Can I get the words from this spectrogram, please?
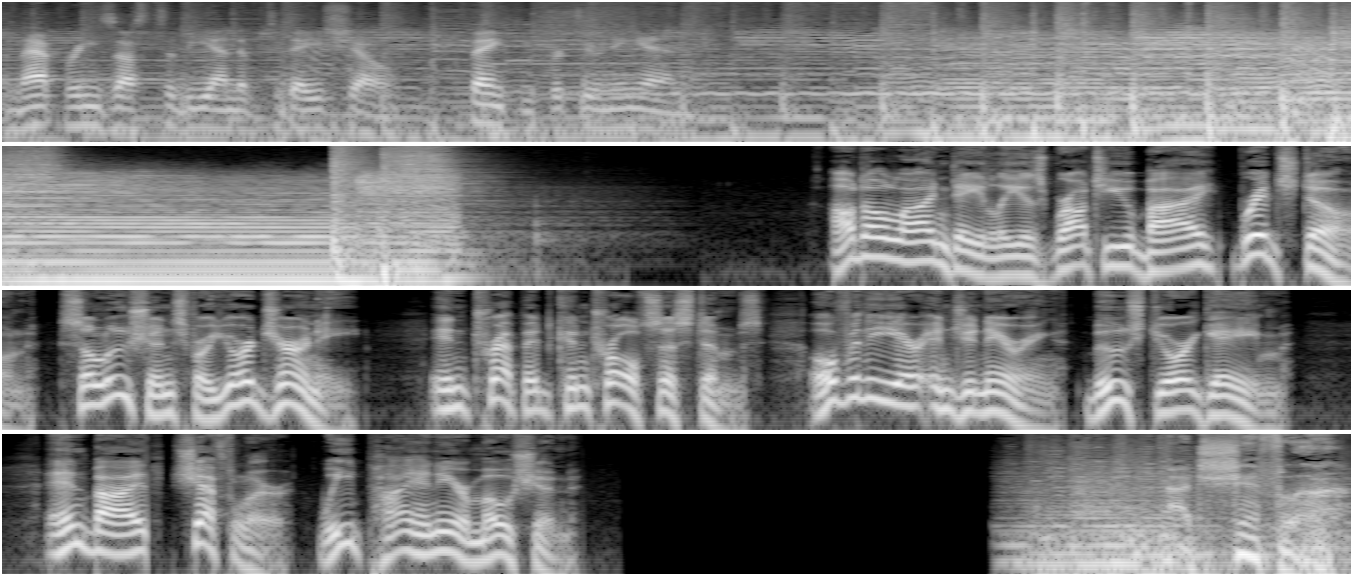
And that brings us to the end of today's show. Thank you for tuning in. AutoLine Daily is brought to you by Bridgestone, solutions for your journey. Intrepid Control Systems, over the air engineering, boost your game. And by Schaeffler, we pioneer motion. At Schaeffler,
